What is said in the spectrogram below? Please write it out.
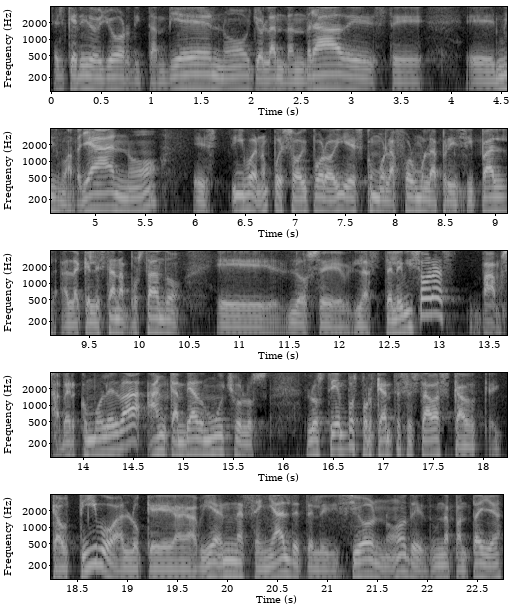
el querido Jordi también, ¿no? Yolanda Andrade, este, eh, el mismo Adrián, ¿no? Es- y bueno, pues hoy por hoy es como la fórmula principal a la que le están apostando eh, los, eh, las televisoras. Vamos a ver cómo les va. Han cambiado mucho los, los tiempos porque antes estabas cau- cautivo a lo que había en una señal de televisión, ¿no? De, de una pantalla.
